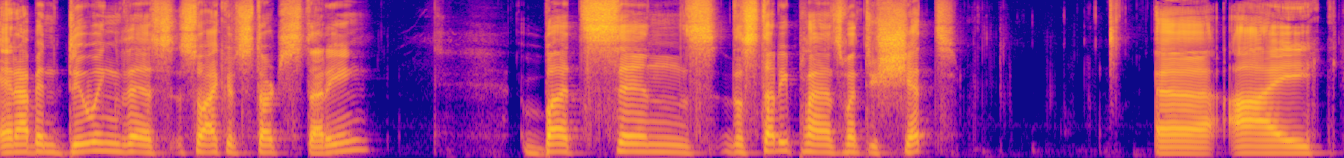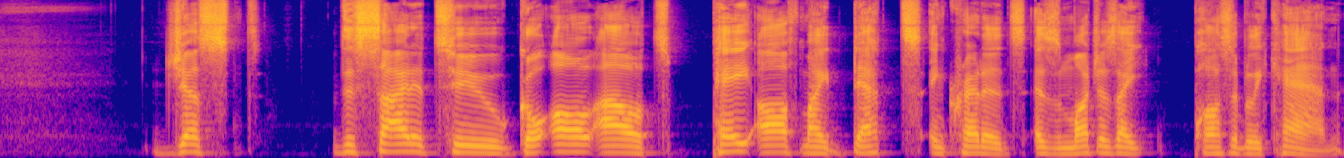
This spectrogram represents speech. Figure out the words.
And I've been doing this so I could start studying. But since the study plans went to shit, uh, I just decided to go all out, pay off my debts and credits as much as I possibly can.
